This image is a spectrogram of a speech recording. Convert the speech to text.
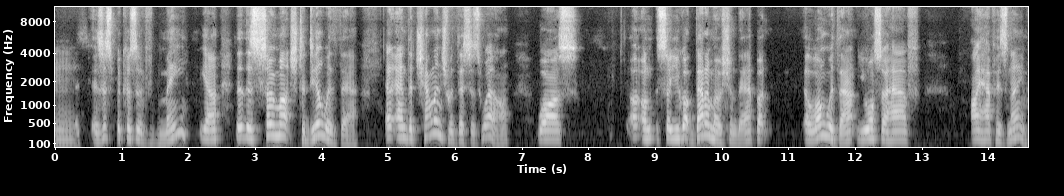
Mm. Is, is, this because of me? Yeah, there's so much to deal with there, and, and the challenge with this as well was on, so you got that emotion there, but along with that, you also have, I have his name.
